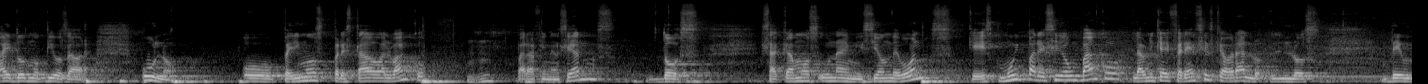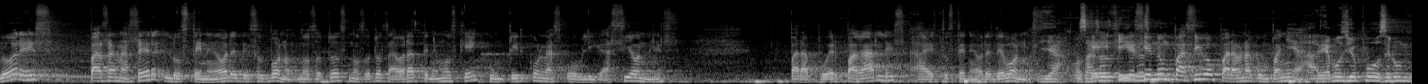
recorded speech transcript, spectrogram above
hay dos motivos ahora. Uno, o pedimos prestado al banco para financiarnos. Dos, sacamos una emisión de bonos que es muy parecido a un banco. La única diferencia es que ahora los deudores pasan a ser los tenedores de esos bonos. Nosotros, nosotros ahora tenemos que cumplir con las obligaciones para poder pagarles a estos tenedores de bonos. Ya, o sea, sigue siendo un pasivo para una compañía. digamos, yo puedo ser un,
